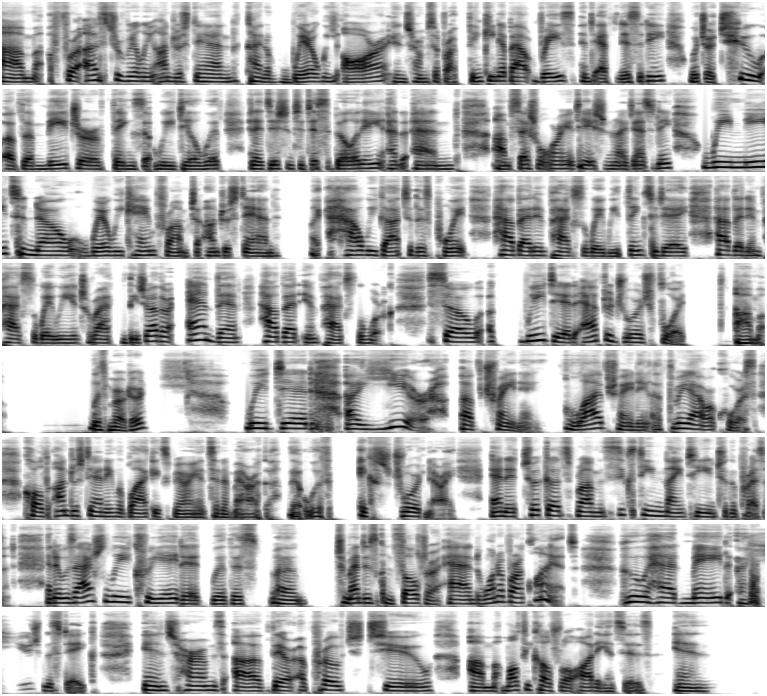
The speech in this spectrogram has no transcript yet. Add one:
um, for us to really understand kind of where we are in terms of our thinking about race and ethnicity, which are two of the major things that we deal with, in addition to disability and and um, sexual orientation and identity, we need to know where we came from to understand like how we got to this point, how that impacts the way we think today, how that impacts the way we interact with each other, and then how that impacts the work. So uh, we did after George Floyd um, was murdered. We did a year of training, live training, a three hour course called Understanding the Black Experience in America that was extraordinary. And it took us from 1619 to the present. And it was actually created with this uh, tremendous consultant and one of our clients who had made a huge mistake in terms of their approach to um, multicultural audiences in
